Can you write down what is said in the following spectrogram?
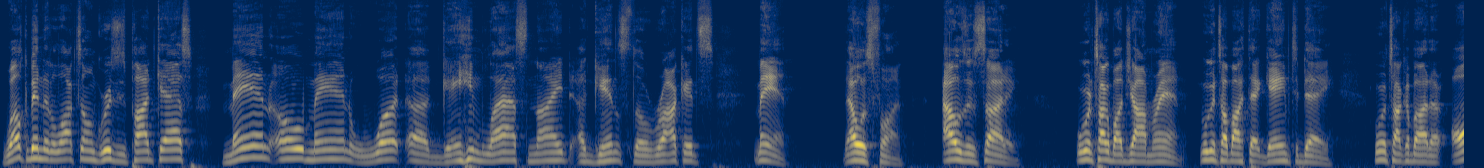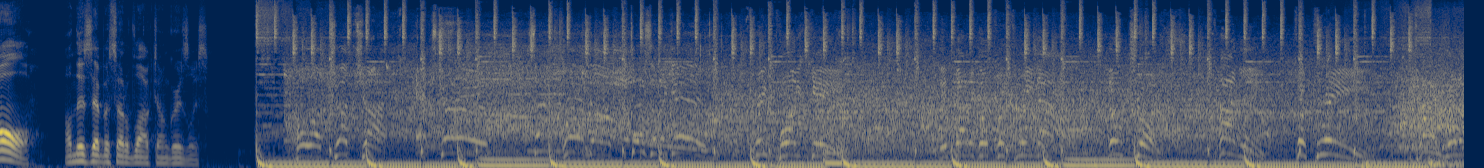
Welcome into the Locked On Grizzlies podcast. Man, oh man, what a game last night against the Rockets. Man, that was fun. That was exciting. We're going to talk about Ja Morant. We're going to talk about that game today. We're going to talk about it all on this episode of Locked On Grizzlies. Pull up jump shot. It's good. Zach Randolph does it again. Three point game. They've got to go for three now. No choice. Conley for three.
